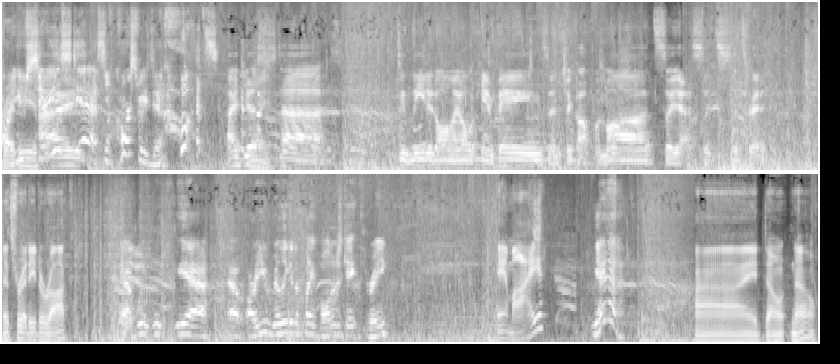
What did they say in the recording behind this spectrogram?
Are you serious? I- yes, of course we do. what? I just uh, deleted all my old campaigns and took off on mods. So yes, it's it's ready. It's ready to rock. Yeah. Yeah. we- we- yeah. Uh, are you really gonna play Baldur's Gate 3? Am I? Yeah. I don't know.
